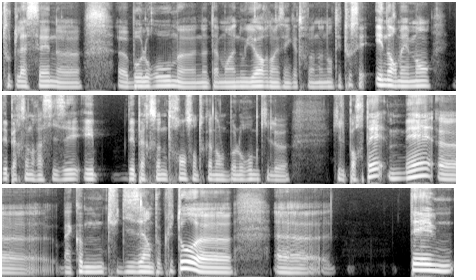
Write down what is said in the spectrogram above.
toute la scène ballroom, notamment à New York dans les années 80-90 et tout, c'est énormément des personnes racisées et des personnes trans, en tout cas dans le ballroom, qui le, qui le portaient. Mais euh, bah, comme tu disais un peu plus tôt, euh, euh, tu es une,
